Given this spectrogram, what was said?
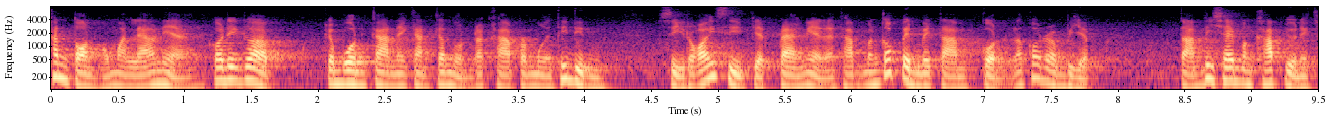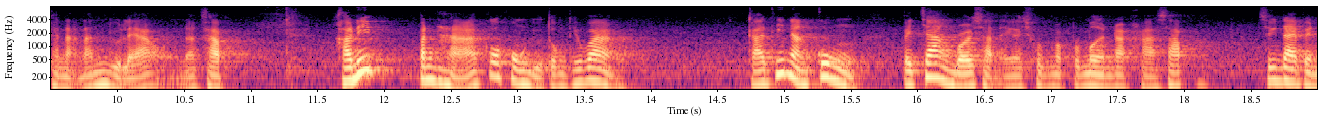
ขั้นตอนของมันแล้วเนี่ยก็เรียกว่ากระบวนการในการกำหนดราคาประเมินที่ดิน 447 แปลงเนี่ยนะครับมันก็เป็นไปตามกฎแล้วก็ระเบียบตามที่ใช้บังคับอยู่ในขณะนั้นอยู่แล้วนะครับ คราวนี้ปัญหาก็คงอยู่ตรงที่ว่า การที่นางกุ้ง ไปจ้างบริษัทเอกชนมาประเมินราคาทรัพย์ ซึ่งได้เป็น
